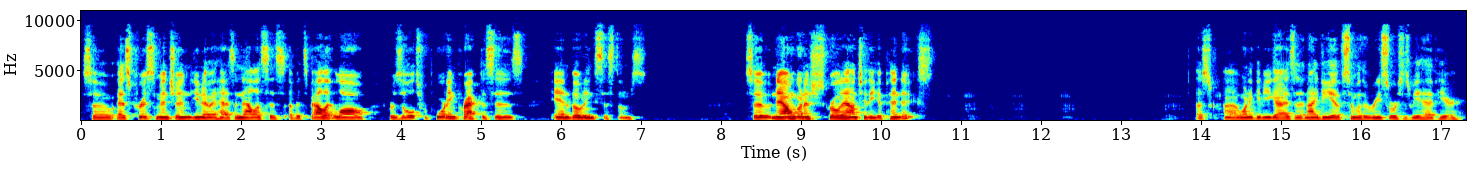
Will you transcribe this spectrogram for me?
So as Chris mentioned, you know, it has analysis of its ballot law, results reporting practices, and voting systems. So now I'm going to scroll down to the appendix. I uh, want to give you guys an idea of some of the resources we have here.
